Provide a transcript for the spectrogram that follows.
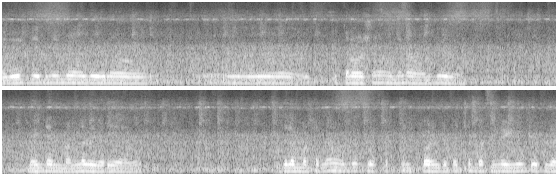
இது வரைக்கும் எதுலேயுமே வந்து இவ்வளோ இத்தனை வருஷமாக வந்து நான் வந்து மெயின்டைன் பண்ணது கிடையாது. இதில் மட்டும்தான் வந்து இப்போ பத்து குறைஞ்சபட்சம் பார்த்தீங்கன்னா யூடியூப்பில்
